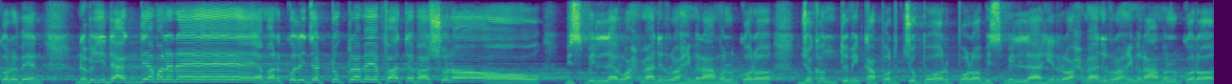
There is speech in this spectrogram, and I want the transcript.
করবেন। নবীজি ডাক দিয়ে বলেন "এ, আমার কলিজার টুকরা মেয়ে ফাতেমা, শোনো। বিসমিল্লা রহমান রহিমের আমল করো। যখন তুমি কাপড় চোপড় পড়ো বিসমিল্লাহির রহমান রহিমের আমল করো।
